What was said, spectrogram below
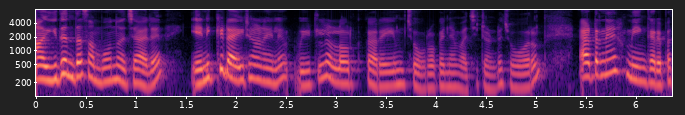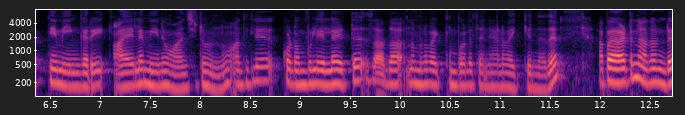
ആ ഇതെന്താ സംഭവം എന്ന് വെച്ചാൽ എനിക്ക് ഡയറ്റ് ആണെങ്കിലും വീട്ടിലുള്ളവർക്ക് കറിയും ചോറും ഒക്കെ ഞാൻ വെച്ചിട്ടുണ്ട്. ചോറും ഏട്ടന് മീൻകറി പത്തിയ മീൻകറി അയല മീൻ വാങ്ങിച്ചിട്ട് വന്നു. അതിൽ കുടംപുളി എല്ലാം ഇട്ട് സാധാ നമ്മൾ വയ്ക്കും പോലെ തന്നെയാണ് വയ്ക്കുന്നത്. അപ്പോൾ ഏട്ടൻ അതുണ്ട്.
